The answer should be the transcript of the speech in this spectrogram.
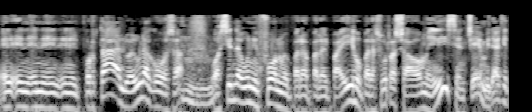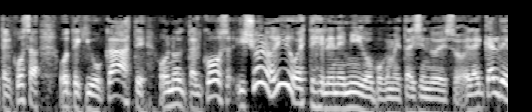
en- en- en el portal o alguna cosa, Mm. o haciendo algún informe para, para el país o para su rayado, me dicen, che, mirá que tal cosa, o te equivocaste, o no tal cosa. Y yo no digo, este es el enemigo porque me está diciendo eso. El alcalde de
